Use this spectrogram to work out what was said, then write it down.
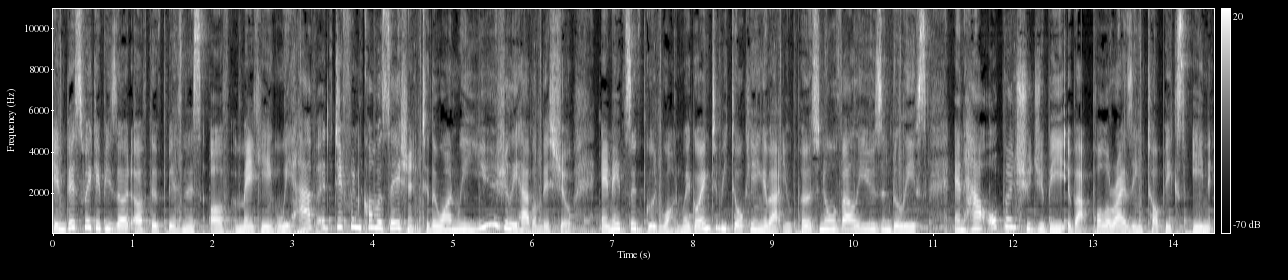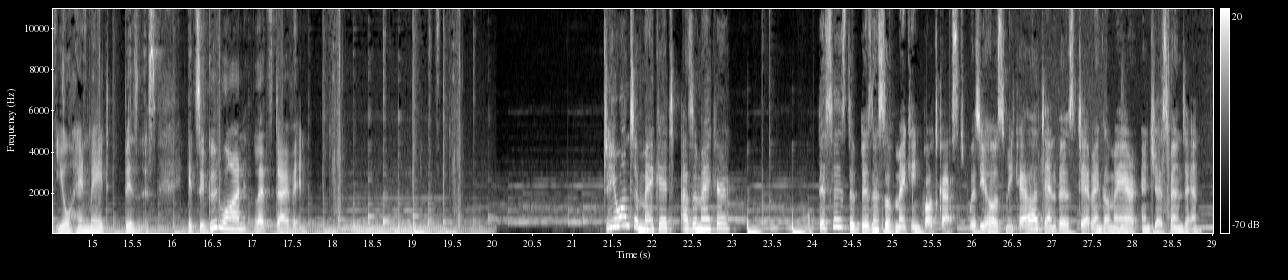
In this week episode of The Business of Making, we have a different conversation to the one we usually have on this show, and it's a good one. We're going to be talking about your personal values and beliefs and how open should you be about polarizing topics in your handmade business. It's a good one. Let's dive in. Do you want to make it as a maker? This is the Business of Making podcast with your hosts Michaela Danvers, Deb Engelmeyer, and Jess Van Den.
